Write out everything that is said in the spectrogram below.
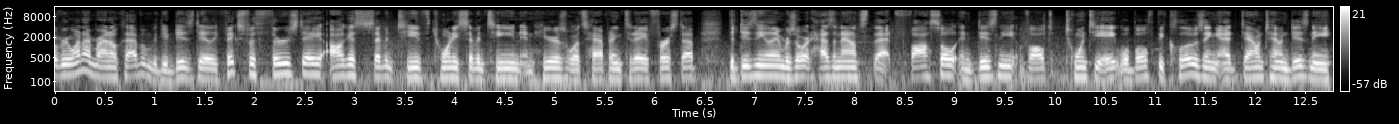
everyone. I'm Ryan O'Clavin with your DIS Daily Fix for Thursday, August 17th, 2017. And here's what's happening today. First up, the Disneyland Resort has announced that Fossil and Disney Vault 28 will both be closing at Downtown Disney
